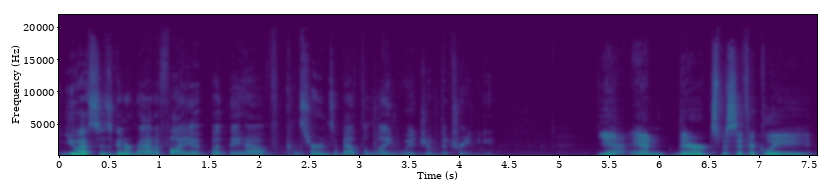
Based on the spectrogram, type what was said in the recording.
U.S. is gonna ratify it, but they have concerns about the language of the treaty. Yeah, and they're specifically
